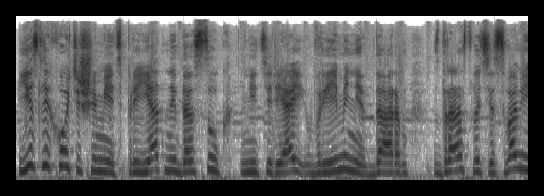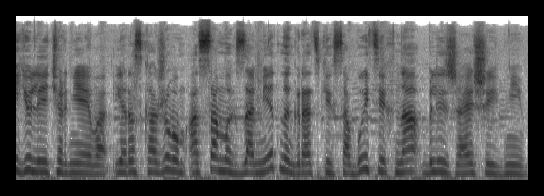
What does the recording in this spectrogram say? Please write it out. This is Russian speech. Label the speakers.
Speaker 1: Если хочешь иметь приятный досуг, не теряй времени даром. Здравствуйте, с вами Юлия Чернеева. Я расскажу вам о самых заметных городских событиях на ближайшие дни.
